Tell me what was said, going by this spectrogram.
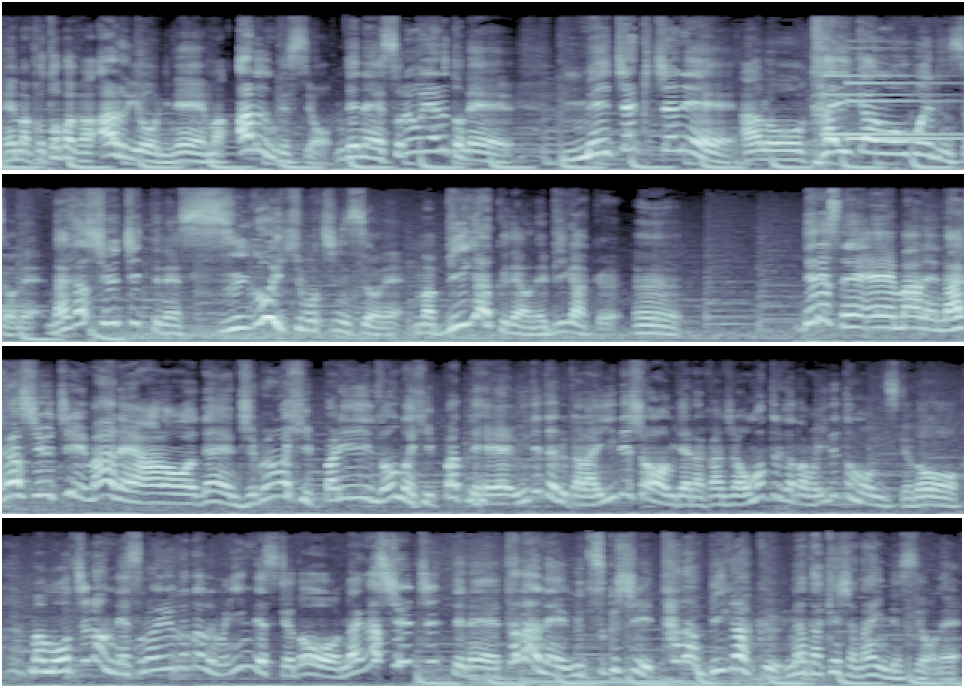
えー、まあ、言葉があるようにね、まあ、あるんですよ。でね、それをやるとね、めちゃくちゃね、あのー、快感を覚えるんですよね。流し打ちってね、すごい気持ちいいんですよね。まあ、美学だよね、美学。うん。でですね、えー、まあね、流し打ち、まあね、あのね、自分は引っ張り、どんどん引っ張って、打ててるからいいでしょう、みたいな感じで思ってる方もいると思うんですけど、まあもちろんね、そういう方でもいいんですけど、流し打ちってね、ただね、美しい、ただ美学なだけじゃないんですよね。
